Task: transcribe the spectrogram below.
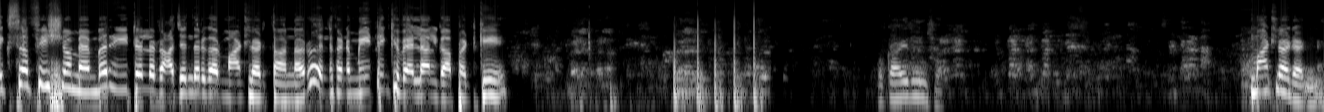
ex officio member Eatala Rajender garu మాట్లాడుతా ఉన్నారు. ఎందుకంటే మీటింగ్కి వెళ్ళాలి కాబట్టి. ఒక ఐదు నిమిషాలు. మాట్లాడండి.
